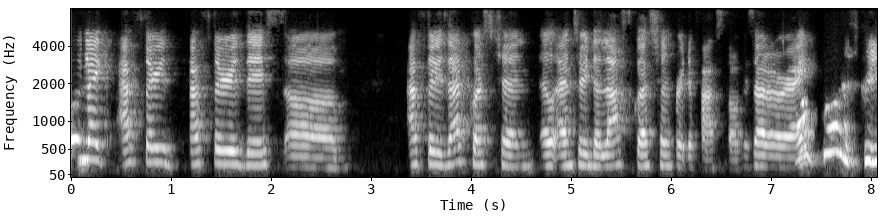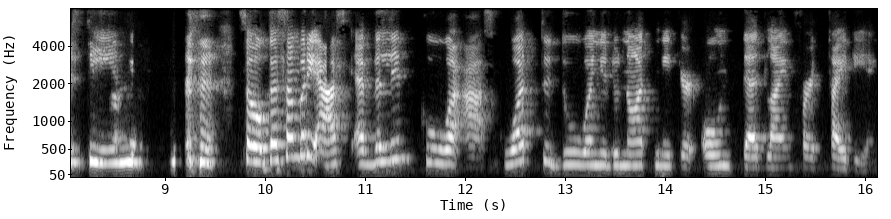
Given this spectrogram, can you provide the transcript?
like after after this um after that question, I'll answer the last question for the fast talk. Is that all right? Of course, Christine. so, because somebody asked, Evelyn Kua asked, what to do when you do not meet your own deadline for tidying?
